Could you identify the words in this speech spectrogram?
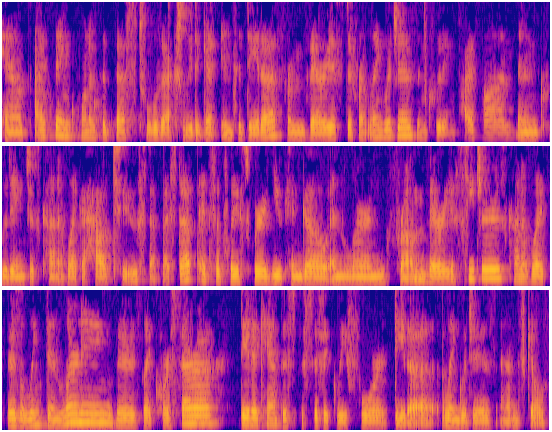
Camp, I think one of the best tools actually to get into data from various different languages, including Python and including just kind of like a how to step by step. It's a place where you can go and learn from various teachers, kind of like there's a LinkedIn Learning, there's like Coursera. Data Camp is specifically for data languages and skills.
